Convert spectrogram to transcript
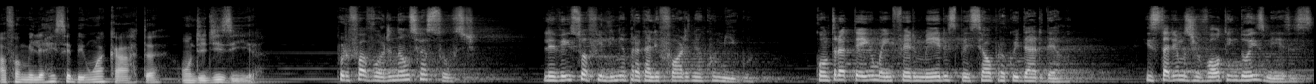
a família recebeu uma carta onde dizia: Por favor, não se assuste. Levei sua filhinha para Califórnia comigo. Contratei uma enfermeira especial para cuidar dela. Estaremos de volta em dois meses.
